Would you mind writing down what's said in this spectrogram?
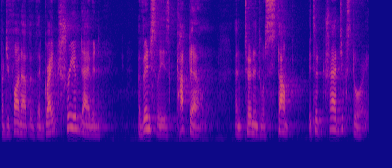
but you find out that the great tree of David eventually is cut down and turned into a stump. It's a tragic story.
